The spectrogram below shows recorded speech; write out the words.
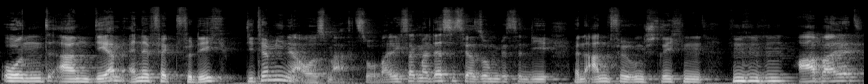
Und ähm, der im Endeffekt für dich die Termine ausmacht. So, weil ich sag mal, das ist ja so ein bisschen die in Anführungsstrichen Arbeit,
